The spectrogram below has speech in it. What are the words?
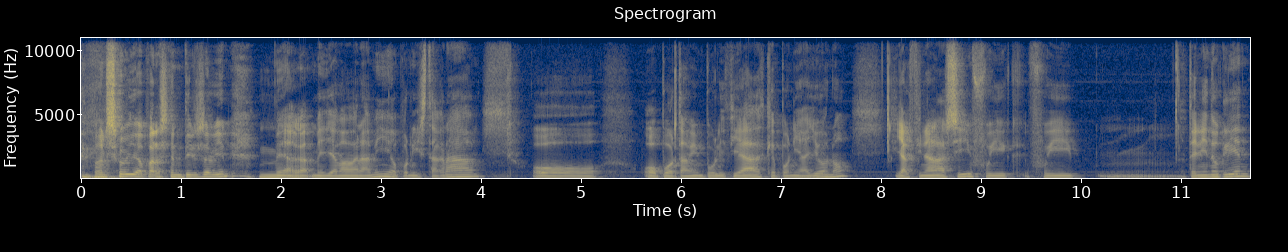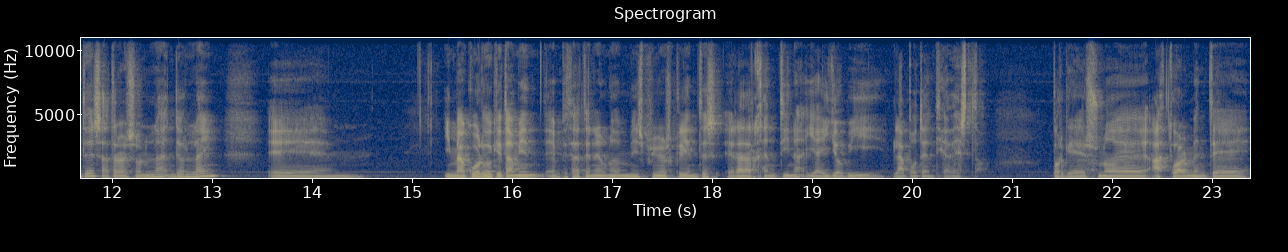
con su vida para sentirse bien, me, llamaban a mí o por Instagram o, o por también publicidad que ponía yo, ¿no? Y al final así fui, fui mm, teniendo clientes a través de online. eh, y me acuerdo que también empecé a tener uno de mis primeros clientes, era de Argentina, y ahí yo vi la potencia de esto. Porque es uno de. Actualmente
